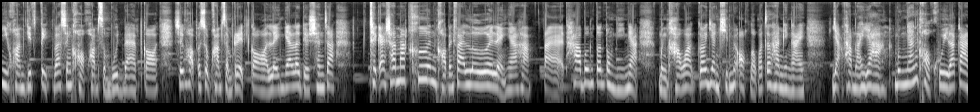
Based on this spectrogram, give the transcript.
มีความยึดติดว่าฉันขอความสมบูรณ์แบบก่อนฉันขอประสบความสำเร็จก่อนอะไรเงี้ยแล้วเดี๋ยวฉันจะ take action มากขึ้น ขอเป็นแฟนเลยอะไรเงี้ยค่ะ แต่ถ้าเบื้องต้นตรงนี้เนี่ย เหมือนเขาอะก็ยังคิดไม่ออกหรอกว่าจะทำยังไง อยากทำหลายอย่างมึงงั้นขอคุยละกัน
